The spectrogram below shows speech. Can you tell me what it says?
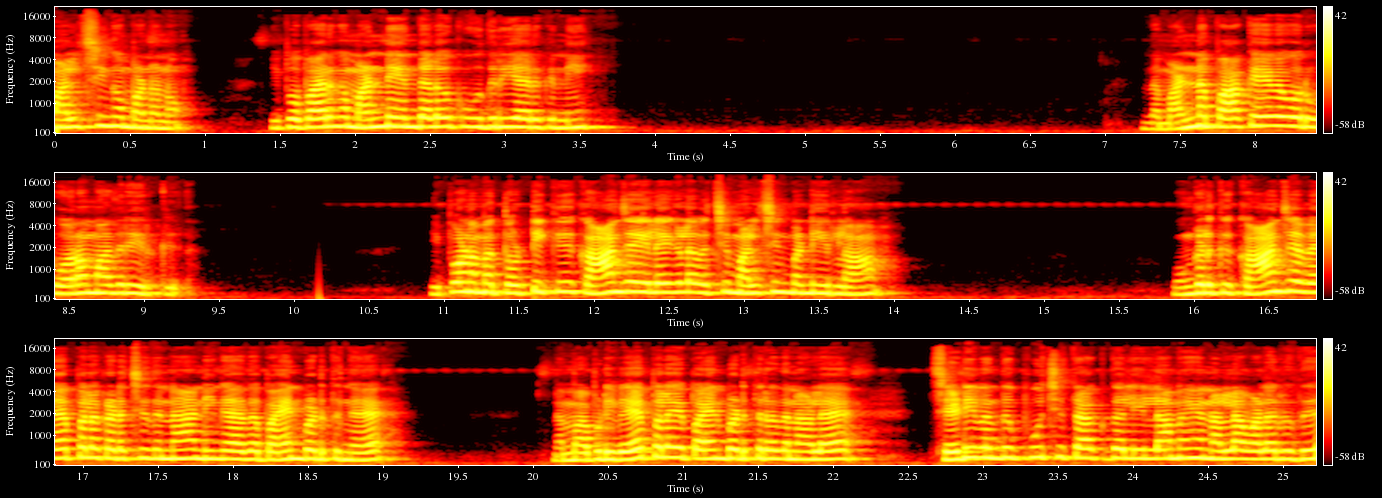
மல்ச்சிங்கும் பண்ணணும். இப்போ பாருங்கள் மண் எந்த அளவுக்கு உதிரியாக இருக்கு நீ. இந்த மண்ணை பார்க்கவே ஒரு உரம் மாதிரி இருக்குது இப்போ நம்ம தொட்டிக்கு காஞ்ச இலைகளை வச்சு மல்ச்சிங் பண்ணிடலாம் உங்களுக்கு காஞ்ச வேப்பலை கிடச்சிதுன்னா நீங்கள் அதை பயன்படுத்துங்க. நம்ம அப்படி வேப்பலையை பயன்படுத்துறதுனால செடி வந்து பூச்சி தாக்குதல் இல்லாமல் நல்லா வளருது.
